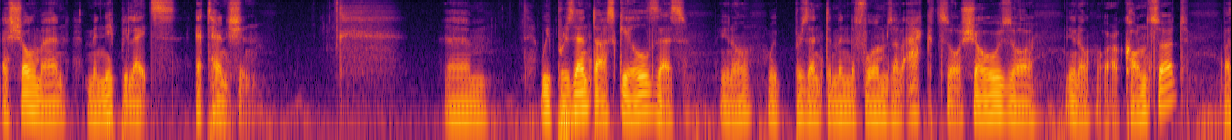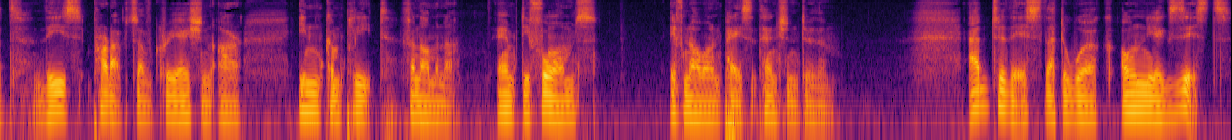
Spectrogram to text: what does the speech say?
a showman manipulates attention um, we present our skills as you know we present them in the forms of acts or shows or you know or a concert. But these products of creation are incomplete phenomena empty forms if no one pays attention to them. Add to this that the work only exists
